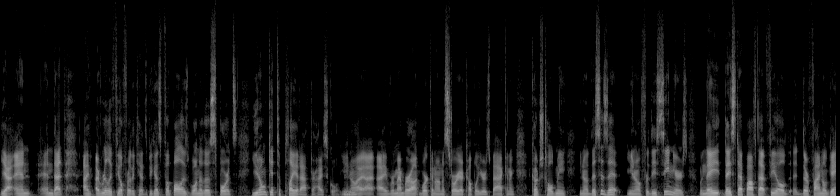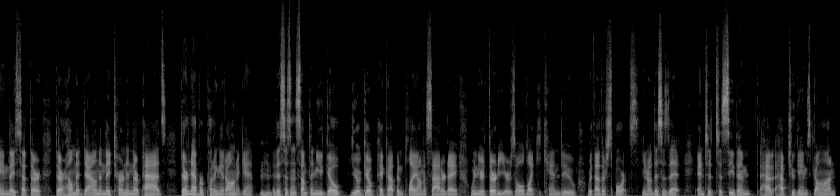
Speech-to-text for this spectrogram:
Yeah, and and that I, I really feel for the kids because football is one of those sports you don't get to play it after high school. You mm-hmm. know, I, I remember working on a story a couple years back, and a coach told me, you know, this is it. You know, for these seniors, when they they step off that field, uh, their final game, they set their their helmet down and they turn in their pads they're never putting it on again. Mm-hmm. This isn't something you go you go pick up and play on a Saturday when you're 30 years old like you can do with other sports. You know, this is it. And to, to see them have have two games gone,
